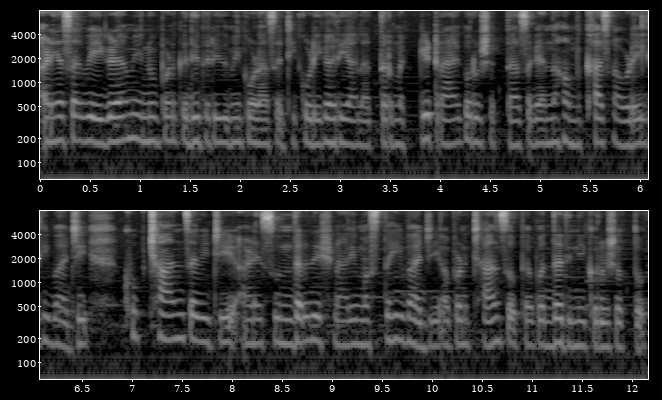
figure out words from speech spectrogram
आणि असा वेगळा मेनू पण कधीतरी तुम्ही कोणासाठी कोणी घरी आलात तर नक्की ट्राय करू शकता. सगळ्यांना हमखास आवडेल ही भाजी. खूप छान चवीची आणि सुंदर दिसणारी मस्त ही भाजी आपण छान सोप्या पद्धतीने करू शकतो.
